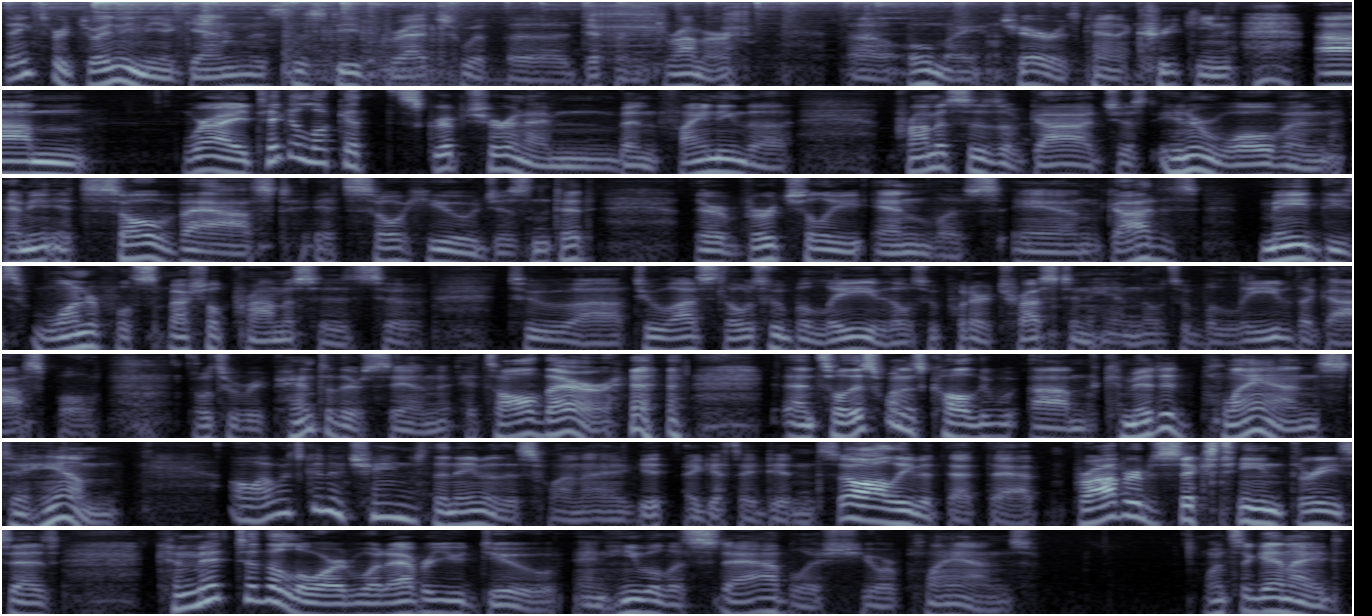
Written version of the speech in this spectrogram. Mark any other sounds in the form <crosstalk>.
Thanks for joining me again. This is Steve Gretsch with a different drummer. Uh, oh, my chair is kind of creaking. Um, where I take a look at scripture and I've been finding the promises of God just interwoven. I mean, it's so vast, it's so huge, isn't it? They're virtually endless. And God has made these wonderful special promises to to uh, to us those who believe those who put our trust in him those who believe the gospel those who repent of their sin. It's all there. <laughs> And so this one is called um, committed plans to him. Oh i was going to change the name of this one. I, get, I guess i didn't. So i'll leave it at that. Proverbs <laughs> 16.3 says commit to the lord whatever you do and he will establish your plans. Once again i'd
